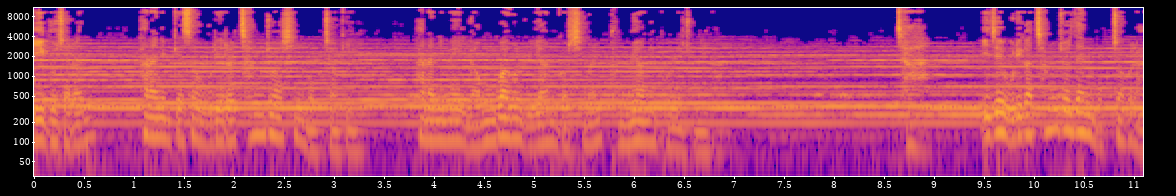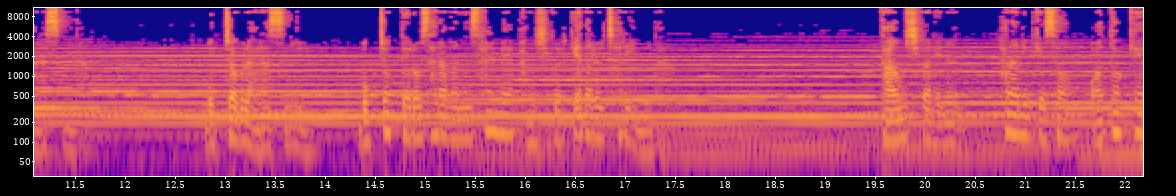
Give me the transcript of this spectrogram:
이 구절은 하나님께서 우리를 창조하신 목적이 하나님의 영광을 위한 것임을 분명히 보여줍니다. 자, 이제 우리가 창조된 목적을 알았습니다. 목적을 알았으니 목적대로 살아가는 삶의 방식을 깨달을 차례입니다. 다음 시간에는 하나님께서 어떻게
